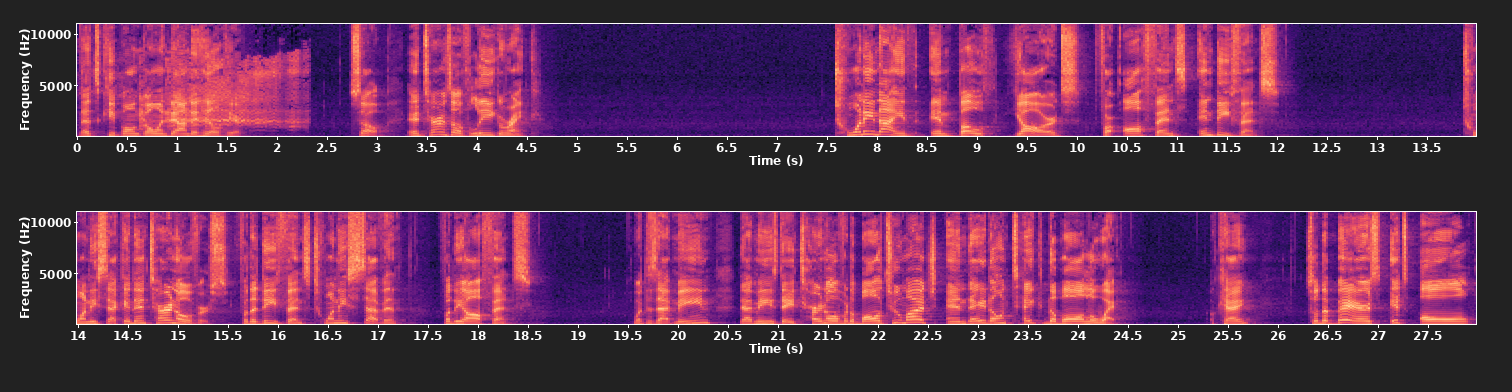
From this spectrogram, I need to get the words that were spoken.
Let's keep on going down the hill here. So, in terms of league rank, 29th in both yards for offense and defense. 22nd in turnovers for the defense, 27th for the offense. What does that mean? That means they turn over the ball too much and they don't take the ball away. Okay? So the Bears, it's all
